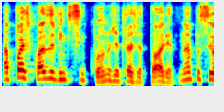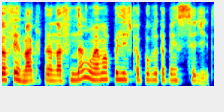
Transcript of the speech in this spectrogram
após quase 25 anos de trajetória, não é possível afirmar que o Pronaf não é uma política pública bem-sucedida.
